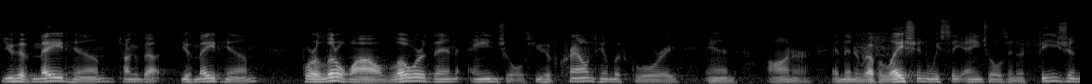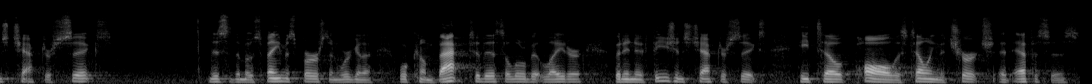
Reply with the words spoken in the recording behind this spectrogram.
you have made him, talking about, you have made him for a little while lower than angels. You have crowned him with glory and honor. And then in Revelation, we see angels. In Ephesians chapter 6, this is the most famous verse, and we're to we'll come back to this a little bit later. But in Ephesians chapter 6, he tells Paul is telling the church at Ephesus,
